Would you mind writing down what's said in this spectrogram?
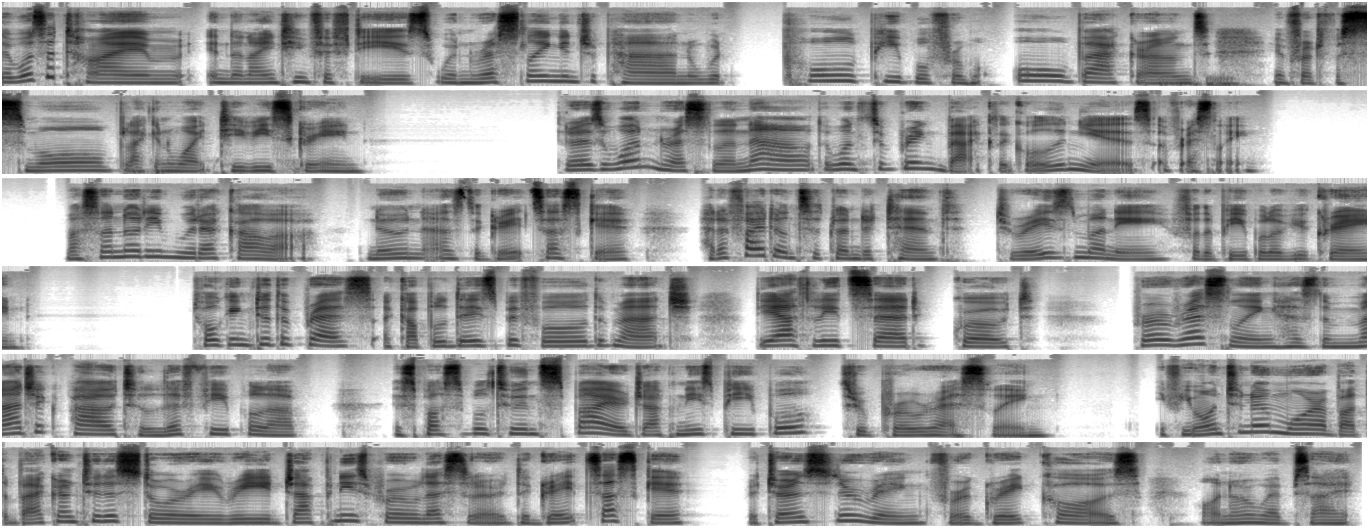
There was a time in the 1950s when wrestling in Japan would pull people from all backgrounds in front of a small black and white TV screen. There is one wrestler now that wants to bring back the golden years of wrestling. Masanori Murakawa, known as the Great Sasuke, had a fight on September 10th to raise money for the people of Ukraine. Talking to the press a couple days before the match, the athlete said, quote, Pro wrestling has the magic power to lift people up. It's possible to inspire Japanese people through pro wrestling. If you want to know more about the background to the story, read Japanese pro wrestler The Great Sasuke returns to the ring for a great cause on our website.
